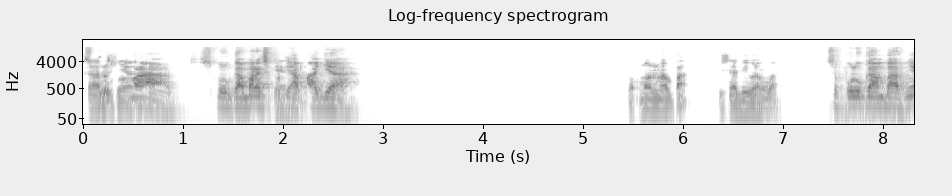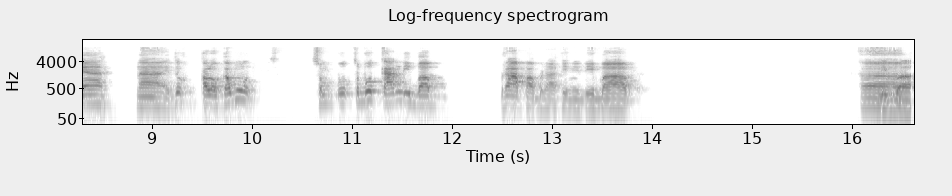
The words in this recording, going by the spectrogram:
10 Seharusnya. gambar. 10 gambar yang seperti Ya. apa aja? Mohon maaf, Pak. Bisa diulang, Pak. 10 gambarnya. Nah, itu kalau kamu sebut sebutkan di bab berapa berarti ini di bab Di eh, bab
